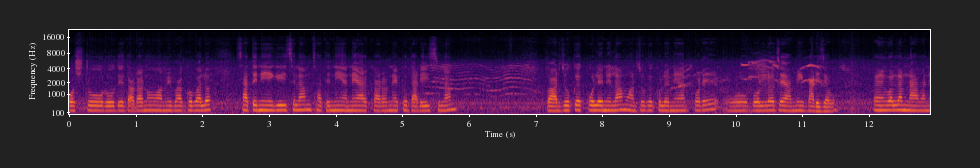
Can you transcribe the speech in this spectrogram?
কষ্ট রোদে দাঁড়ানো। আমি ভাগ্য ভালো সাথে নিয়ে গিয়েছিলাম, সাথে নিয়ে নেওয়ার কারণে একটু দাঁড়িয়েছিলাম। তো আর্যকে কোলে নিলাম, আর্যকে কোলে নেওয়ার পরে ও বলল যে আমি বাড়ি যাব। তো আমি বললাম, না মানে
